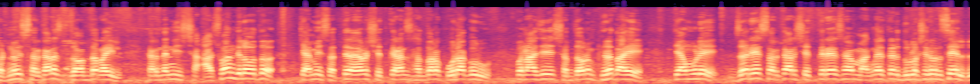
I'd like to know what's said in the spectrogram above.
फडणवीस सरकारच जबाबदार राहील. कारण त्यांनी आश्वासन दिलं होतं की आम्ही सत्तेवर शेतकऱ्यांचा हातभारा कोरा करू पण आज हे शब्दावरून फिरत आहे. त्यामुळे जर हे सरकार शेतकऱ्याच्या मागण्याकडे दुर्लक्ष करत असेल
